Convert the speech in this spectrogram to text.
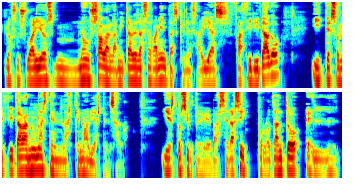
los usuarios mm, no usaban la mitad de las herramientas que les habías facilitado y te solicitaban unas que en las que no habías pensado. Y esto siempre va a ser así. Por lo tanto, el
